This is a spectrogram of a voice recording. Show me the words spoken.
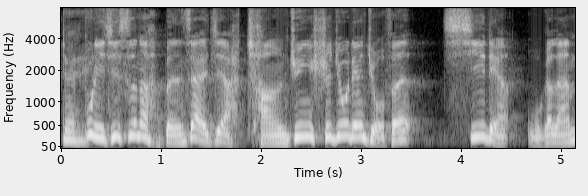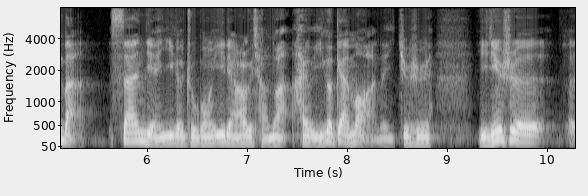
对，布里奇斯呢，本赛季啊，场均十九点九分，七点五个篮板，三点一个助攻，一点二个抢断，还有一个盖帽啊，那就是已经是呃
